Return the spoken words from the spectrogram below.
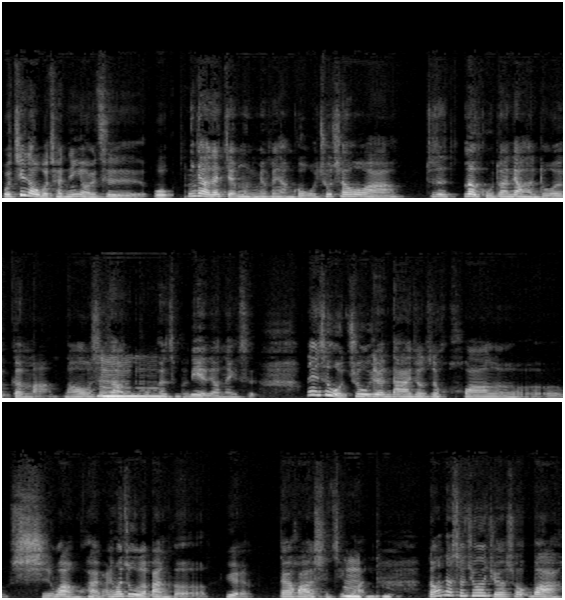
我记得我曾经有一次，我应该有在节目里面分享过，我出车祸啊，就是肋骨断掉很多根嘛，然后身上骨盆什么裂掉那一次。嗯、那一次我住院大概就是花了十万块吧，因为住了半个月，大概花了十几万。嗯、然后那时候就会觉得说，哇，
